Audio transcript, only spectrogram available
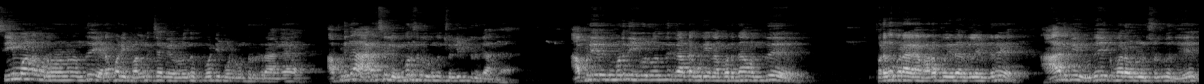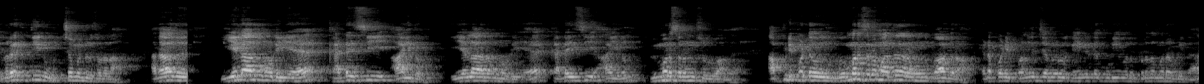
சீமான் அவர்கள் வந்து எடப்பாடி பழனிசாமி அவர்கள் வந்து போட்டி போட்டு கொண்டிருக்கிறாங்க அப்படிதான் அரசியல் விமர்சகர்கள் வந்து சொல்லிட்டு இருக்காங்க. அப்படி இருக்கும்பொழுது இவர் வந்து காட்டக்கூடிய நபர் தான் வந்து பிரதமராக வரப்போகிறார்கள் என்று ஆர்பி உதயகுமார் அவர்கள் சொல்வது விரக்தியின் உச்சம் என்று சொல்லலாம். அதாவது இயலாதவனுடைய கடைசி ஆயுதம் இயலாதவனுடைய கடைசி ஆயுதம் விமர்சனம்னு சொல்லுவாங்க. அப்படிப்பட்ட ஒரு விமர்சனமாக தான் நம்ம வந்து பார்க்குறோம். எடப்பாடி பழனிசாமி அவர்கள் கையிடக்கூடிய ஒரு பிரதமர் அப்படின்னா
